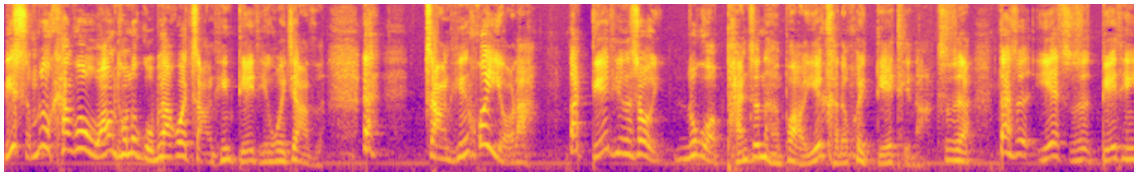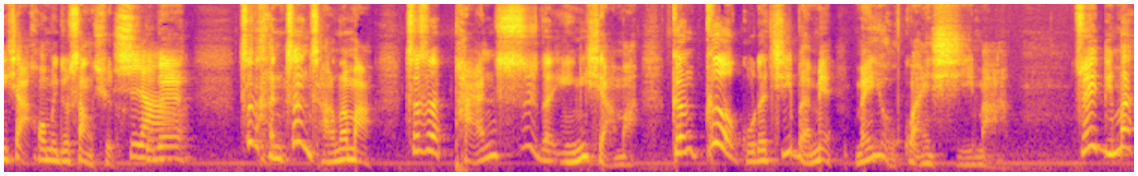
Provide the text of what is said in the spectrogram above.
你什么时候看过王彤的股票会涨停跌停会这样子？哎，涨停会有啦，那跌停的时候，如果盘真的很不好，也可能会跌停啊，是不是？但是也只是跌停一下，后面就上去了，是啊，对不对？这个很正常的嘛，这是盘势的影响嘛，跟个股的基本面没有关系嘛。所以你们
